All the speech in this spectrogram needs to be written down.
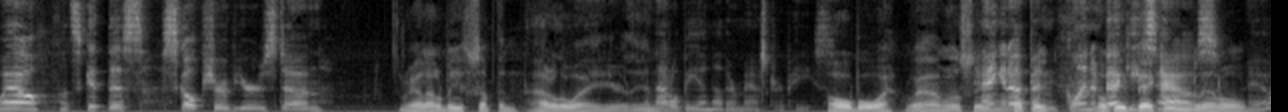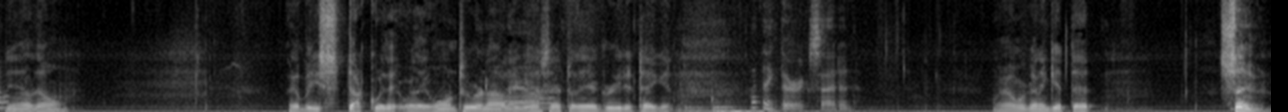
Well, let's get this sculpture of yours done, Well, that'll be something out of the way here and then. that'll be another masterpiece. Oh boy. Well, we'll see. Hanging up Hopefully- in Glenn and Hopefully Becky's Becky house. and Glenn will, Yeah. yeah, they'll they'll be stuck with it whether they want to or not. I guess after they agree to take it. I think they're excited. Well, we're going to get that soon.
